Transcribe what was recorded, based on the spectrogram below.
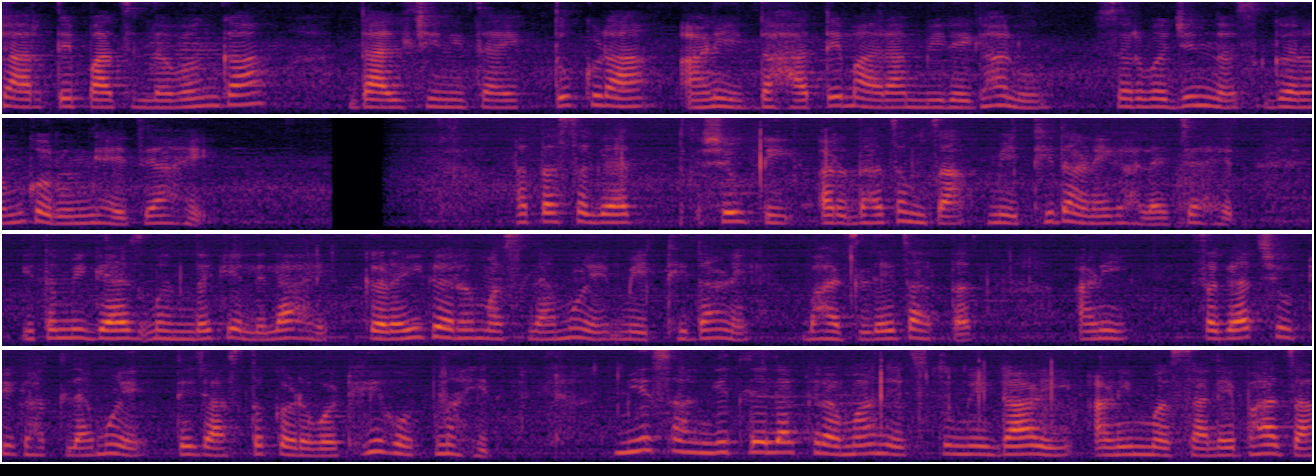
चार ते पाच लवंगा दालचिनीचा एक तुकडा आणि दहा ते बारा मिरे घालून सर्व जिन्नस गरम करून घ्यायचे आहे. आता सगळ्यात शेवटी अर्धा चमचा मेथी दाणे घालायचे आहेत. इथं मी गॅस बंद केलेला आहे. कढई गरम असल्यामुळे मेथी दाणे भाजले जातात आणि सगळ्यात शेवटी घातल्यामुळे ते जास्त कडवटही होत नाहीत. मी सांगितलेल्या क्रमानेच तुम्ही डाळी आणि मसाले भाजा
